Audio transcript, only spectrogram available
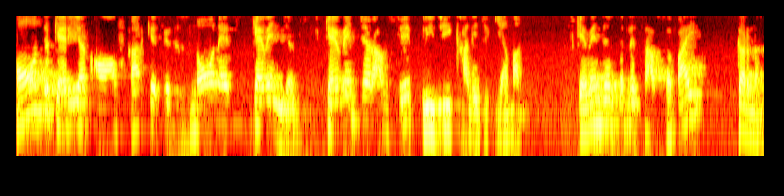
on the carrion of carcasses is known as scavenger scavenger આવશે ત્રીજી ખાલી જગ્યામાં. સ્કેવેન્જર્સ એટલે સાફ સફાઈ કરનાર.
